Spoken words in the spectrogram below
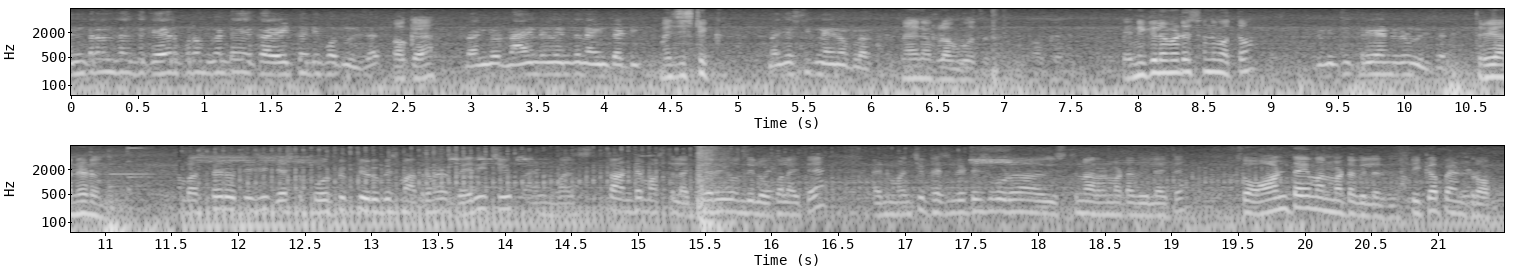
ఎంట్రన్స్ అయితే కేఆర్పురం కంటే ఎయిట్ థర్టీ పోతుంది సార్. ఓకే. బెంగళూరు నైన్ వెళ్ళి nine thirty Majestic Majestic nine o'clock nine o'clock పోతుంది. ఓకే. ఎన్ని కిలోమీటర్స్ ఉంది మొత్తం? ఇక్కడ నుంచి త్రీ హండ్రెడ్ ఉంది సార్. త్రీ హండ్రెడ్ ఉంది. బస్ ఫేర్ వచ్చేసి జస్ట్ ఫోర్ ఫిఫ్టీ రూపీస్ మాత్రమే. వెరీ చీప్ అండ్ మస్తు అంటే మస్తు లగ్జరీ ఉంది లోపల అయితే అండ్ మంచి ఫెసిలిటీస్ కూడా ఇస్తున్నారనమాట వీళ్ళైతే. సో ఆన్ టైం అనమాట వీళ్ళది. పికప్ అండ్ డ్రాప్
